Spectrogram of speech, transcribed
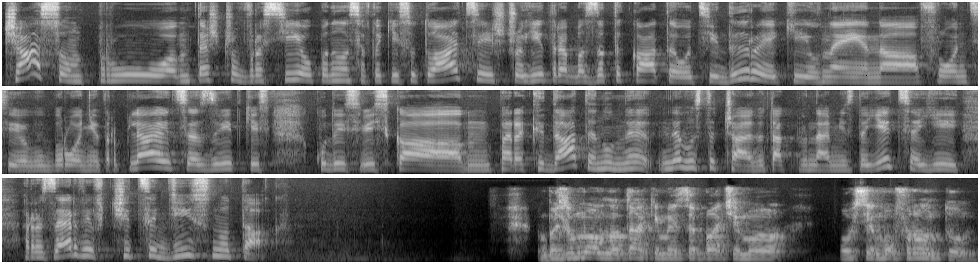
часом про те, що в Росії опинилася в такій ситуації, що їй треба затикати оці дири, які в неї на фронті в обороні трапляються, звідкись кудись війська перекидати. Ну не, не вистачає, ну так принаймні здається, їй резервів. Чи це дійсно так? Безумовно, так, і ми це бачимо по всьому фронту.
